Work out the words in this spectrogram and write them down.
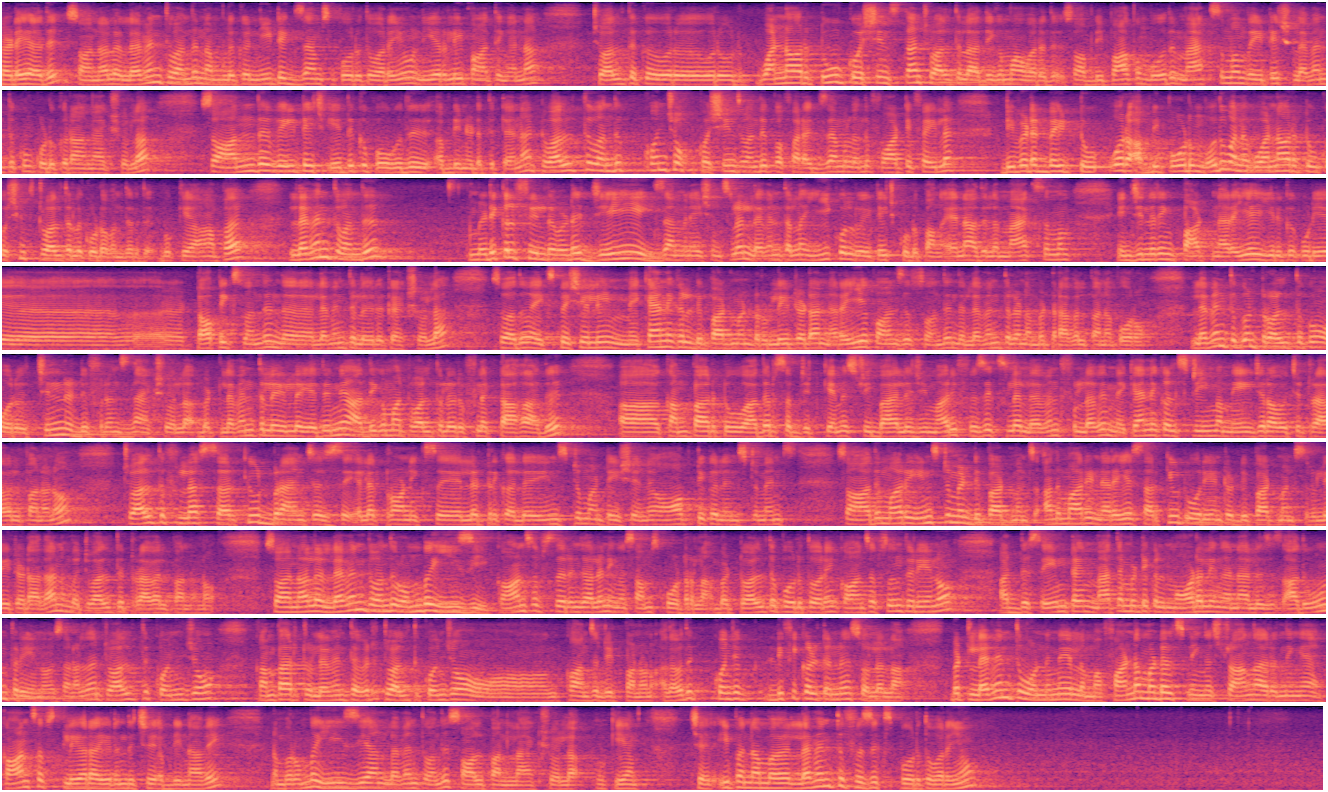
கிடையாது. ஸோ அதனால் லெவன்த் வந்து நம்மளுக்கு நீட் எக்ஸாம்ஸ் பொறுத்த வரையும் நியர்லி பார்த்தீங்கன்னா டுவெல்த்துக்கு ஒரு ஒரு ஒன் ஆர் டூ கொஷின்ஸ் தான் டுவெல்த்தில் அதிகமாக வருது. ஸோ அப்படி பார்க்கும்போது மேக்ஸிமம் வெயிட்டேஜ் லெவன்த்துக்கும் கொடுக்குறாங்க ஆக்சுவலாக ஸோ அந்த வெயிட்டேஜ் எதுக்கு போகுது அப்படின்னு எடுத்துட்டேன்னா டுவெல்த்து வந்து கொஞ்சம் கொஷின்ஸ் வந்து இப்போ ஃபார் எக்ஸாம்பிள் வந்து ஃபார்ட்டி ஃபைவ்ல டிவைடட் பை டூ ஒரு அப்படி போடும்போது உனக்கு ஒன் ஆர் டூ கொஷின்ஸ் டுவெல்த்தில் கூட வந்துடுது ஓகே அப்போ லெவன்த் வந்து மெடிக்கல் ஃபீல்டை விட ஜேஇ எக்ஸாமினேஷன்ஸில் லெவன்த்தெல்லாம் ஈக்குவல் வெயிட்டேஜ் கொடுப்பாங்க. ஏன்னா அதில் மேக்ஸிமம் இன்ஜினியரிங் பார்ட் நிறைய இருக்கக்கூடிய டாபிக்ஸ் வந்து இந்த லெவன்த்தில் இருக்குது ஆக்சுவலாக ஸோ அதுவும் எஸ்பெஷலி மெக்கானிக்கல் டிபார்ட்மெண்ட் ரிலேட்டடாக நிறைய கான்செப்ட்ஸ் வந்து இந்த லெவன்த்தில் நம்ம ட்ராவல் பண்ண போகிறோம் லெவன்த்துக்கும் டுவெல்த்துக்கும் ஒரு சின்ன டிஃப்ரென்ஸ் தான் ஆக்சுவலாக பட் லெவன்த்தில் இல்லை எதுவுமே அதிகமாக டுவெல்த்தில் ரிஃப்ளெக்ட் ஆகாது. Compare to other subject chemistry biology மாதிரி ஃபிசிக்ஸில் லெவன்த் ஃபுல்லாகவே மெக்கானிக்கல் ஸ்ட்ரீமை மேஜராக வச்சு ட்ராவல் பண்ணணும். டுவெல்த்து ஃபுல்லாக circuit branches electronics electrical instrumentation optical instruments so அது மாதிரி இன்ஸ்ட்ருமெண்ட் டிபார்ட்மெண்ட்ஸ் அது மாதிரி நிறைய சர்க்கியூட் ஓரியன்ட் டிபார்ட்மெண்ட்ஸ் ரிலேட்டடாக தான் நம்ம டுவெல்த்து ட்ராவல் பண்ணணும். ஸோ அதனால் லெவன்த் வந்து ரொம்ப ஈஸி கான்செப்ட்ஸ் தெரிஞ்சாலே நீங்கள் சம்ஸ் போட்டுடலாம் பட் டுவெல்த்தை பொறுத்தவரையும் கான்செப்ட்ஸும் தெரியணும். At the same time mathematical modelling analysis அதுவும் தெரியணும். ஸோ அதனால தான் டுவெல்த்து கொஞ்சம் கம்பேர் டு லெவன்த்தை விட டுவெல்த்து கொஞ்சம் கான்சென்ட்ரேட் பண்ணணும். அதாவது கொஞ்சம் டிஃபிகல்ட்டுன்னு சொல்லலாம். பட் லெவன்த்து ஒன்றுமே இல்லைம்மா. ஃபண்டமெண்டல்ஸ் நீங்கள் ஸ்ட்ராங்காக இருந்தீங்க. கான்செப்ட்ஸ் கிளியராக இருந்துச்சு அப்படின்னாவே நம்ம ரொம்ப ஈஸியாக லெவன்த் வந்து சால்வ் பண்ணலாம். ஆக்சுவலாக ஓகே சரி இப்போ நம்ம லெவன்த்து ஃபிசிக்ஸ் பொறுத்த வரையும்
